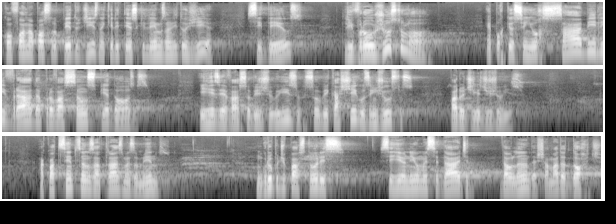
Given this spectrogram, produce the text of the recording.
Conforme o apóstolo Pedro diz naquele texto que lemos na liturgia: se Deus livrou o justo Ló, é porque o Senhor sabe livrar da aprovação os piedosos e reservar sob juízo, sob castigos injustos, para o dia de juízo. Há 400 anos atrás, mais ou menos, um grupo de pastores se reuniu em uma cidade da Holanda chamada Dort.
